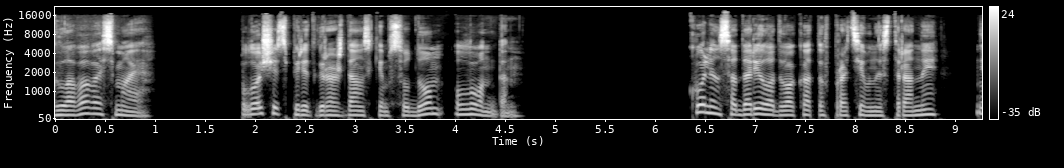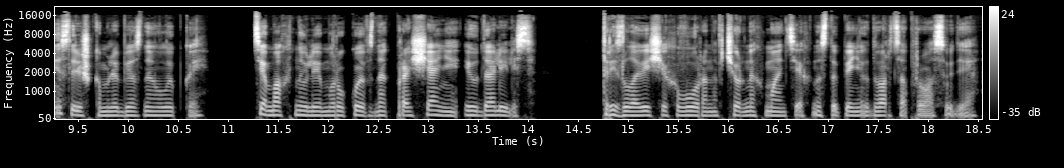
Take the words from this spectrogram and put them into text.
Глава восьмая. Площадь перед гражданским судом, Лондон. Коллинс одарил адвокатов противной стороны не слишком любезной улыбкой. Те махнули ему рукой в знак прощания и удалились. Три зловещих ворона в черных мантиях на ступенях Дворца правосудия.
